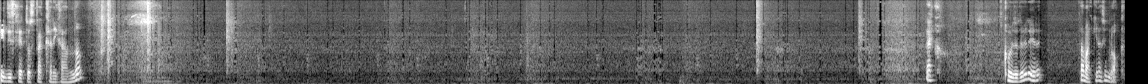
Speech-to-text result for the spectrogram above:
il dischetto sta caricando ecco. Come potete vedere la macchina si blocca.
